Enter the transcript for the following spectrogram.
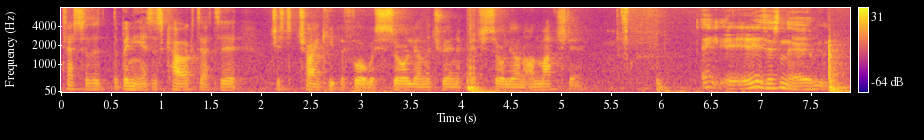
test of the, the Benitez's character to just to try and keep the focus solely on the training pitch, solely on, on match day. It is, isn't it?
